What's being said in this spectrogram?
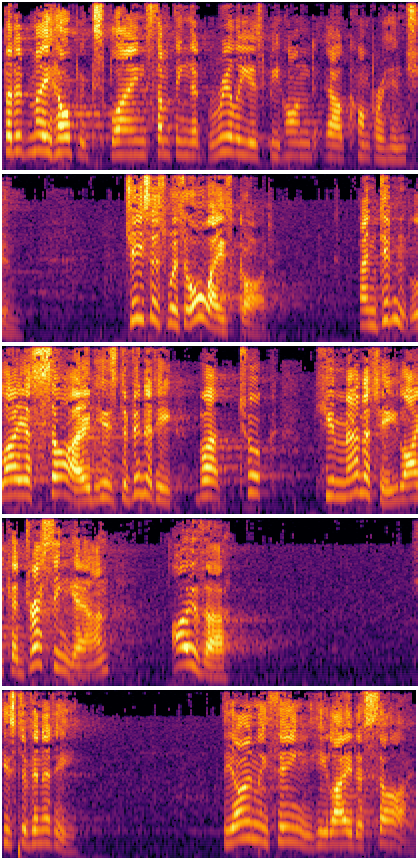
but it may help explain something that really is beyond our comprehension. Jesus was always God and didn't lay aside his divinity, but took humanity like a dressing gown over his divinity. The only thing he laid aside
